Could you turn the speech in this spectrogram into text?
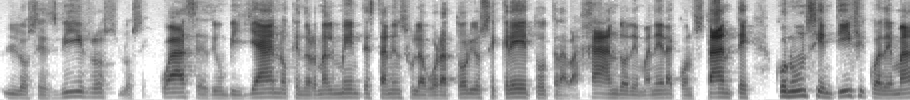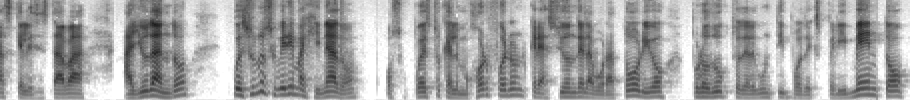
los esbirros, los secuaces de un villano que normalmente están en su laboratorio secreto, trabajando de manera constante, con un científico además que les estaba ayudando, pues uno se hubiera imaginado, o supuesto, que a lo mejor fueron creación de laboratorio, producto de algún tipo de experimento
